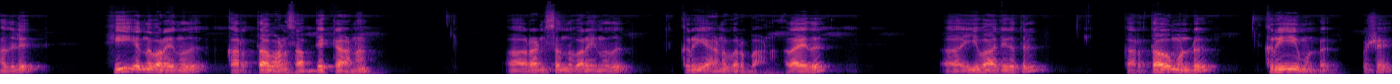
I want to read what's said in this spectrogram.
അതിൽ ഹി എന്ന് പറയുന്നത് കർത്താവാണ് സബ്ജക്റ്റാണ് റൺസ് എന്ന് പറയുന്നത് ക്രിയയാണ് വെർബാണ് അതായത് ഈ വാചകത്തിൽ കർത്താവുമുണ്ട് ക്രിയയുമുണ്ട്. പക്ഷേ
